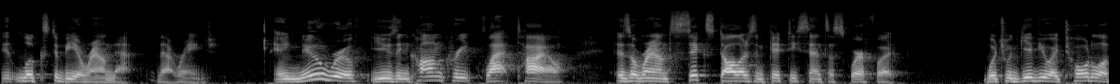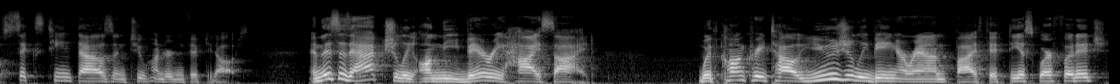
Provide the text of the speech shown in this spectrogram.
It looks to be around that, that range. A new roof using concrete flat tile is around $6.50 a square foot, which would give you a total of $16,250. And this is actually on the very high side. With concrete tile usually being around 550 a square footage.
